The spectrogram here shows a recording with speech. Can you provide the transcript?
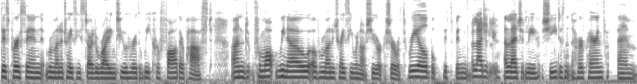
this person, Ramona Tracy, started writing to her the week her father passed. And from what we know of Ramona Tracy, we're not sure sure it's real, but it's been allegedly allegedly she doesn't her parents um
